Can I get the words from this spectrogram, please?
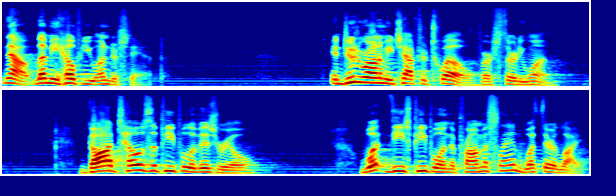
Now, let me help you understand. In Deuteronomy chapter 12, verse 31, God tells the people of Israel what these people in the promised land, what they're like.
